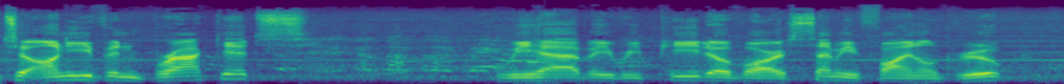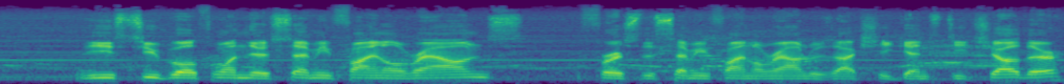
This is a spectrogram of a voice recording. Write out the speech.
to uneven brackets, we have a repeat of our semifinal group. These two both won their semifinal rounds. First the semifinal round was actually against each other,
